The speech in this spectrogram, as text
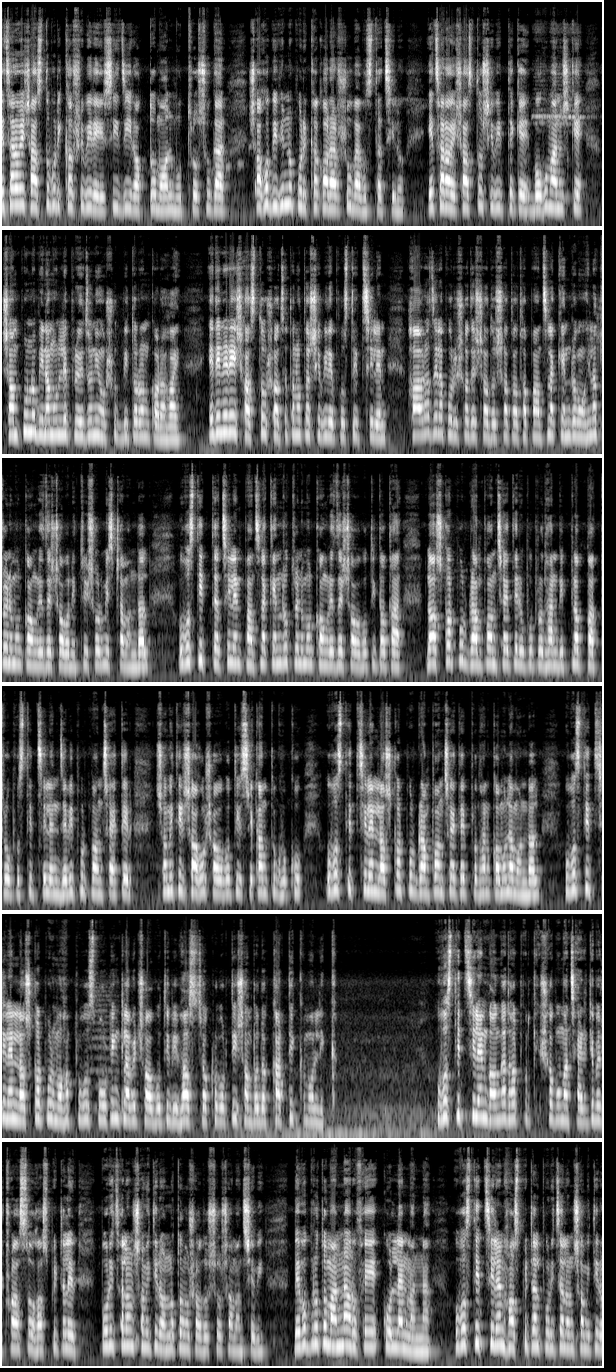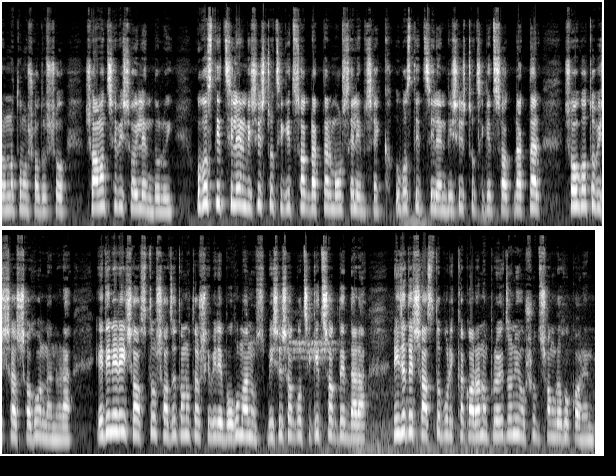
এছাড়াও এই স্বাস্থ্য পরীক্ষা শিবিরে সিজি রক্ত মল মূত্র, সুগার সহ বিভিন্ন পরীক্ষা করার সুব্যবস্থা ছিল। এছাড়াও এই স্বাস্থ্য শিবির থেকে বহু মানুষকে সম্পূর্ণ বিনামূল্যে প্রয়োজনীয় ওষুধ বিতরণ করা হয়। এদিনের এই স্বাস্থ্য সচেতনতা শিবিরে উপস্থিত ছিলেন হাওড়া জেলা পরিষদের সদস্য তথা পাঁচলা কেন্দ্র মহিলা তৃণমূল কংগ্রেসের সভানেত্রী শর্মিষ্ঠা মণ্ডল। উপস্থিত ছিলেন পাঁচলা কেন্দ্র তৃণমূল কংগ্রেসের সভাপতি তথা লস্করপুর গ্রাম পঞ্চায়েতের উপপ্রধান বিপ্লব পাত্র উপস্থিত ছিলেন জেবিপুর পঞ্চায়েতের সমিতির সহ সভাপতি শ্রীকান্ত ঘুকু উপস্থিত ছিলেন লস্করপুর গ্রাম পঞ্চায়েতের প্রধান কমলা মণ্ডল। উপস্থিত ছিলেন লস্করপুর মহাপ্রভু স্পোর্টিং ক্লাবের সভাপতি বিভাস চক্রবর্তী, সম্পাদক কার্তিক মল্লিক। উপস্থিত ছিলেন গঙ্গাধরপুর কেশব উমা চ্যারিটেবল ট্রাস্ট ও হসপিটালের পরিচালন সমিতির অন্যতম সদস্য সমাজসেবী। দেবব্রত মান্না ওরফে কল্যাণ মান্না। উপস্থিত ছিলেন হসপিটাল পরিচালন সমিতির অন্যতম সদস্য সমাজসেবী শৈলেন দলুই। উপস্থিত ছিলেন বিশিষ্ট চিকিৎসক ডাক্তার মোর সেলিম শেখ। উপস্থিত ছিলেন বিশিষ্ট চিকিৎসক ডাক্তার সৌগত বিশ্বাস সহ অন্যান্যরা। এদিনের এই স্বাস্থ্য সচেতনতা শিবিরে বহু মানুষ, বিশেষজ্ঞ চিকিৎসকদের দ্বারা নিজেদের স্বাস্থ্য পরীক্ষা করানো প্রয়োজনীয় ওষুধ সংগ্রহ করেন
